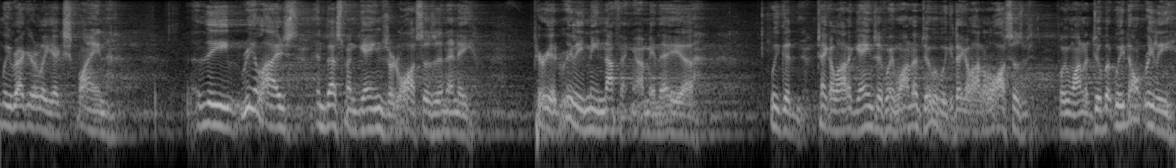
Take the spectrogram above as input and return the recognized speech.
we regularly explain, the realized investment gains or losses in any period really mean nothing. I mean, they, uh, we could take a lot of gains if we wanted to. We could take a lot of losses if we wanted to, but we don't really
